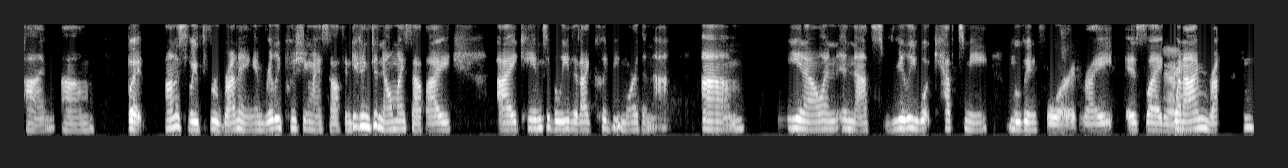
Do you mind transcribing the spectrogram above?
time. Um, but honestly through running and really pushing myself and getting to know myself i i came to believe that i could be more than that. Um you know and and that's really what kept me moving forward right? Is like yeah. when i'm running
